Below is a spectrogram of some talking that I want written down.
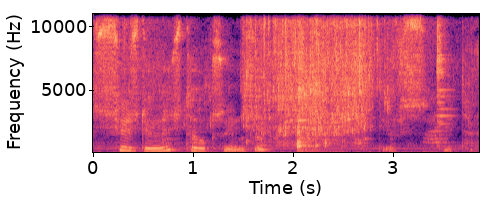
Süzdüğümüz tavuk suyumuzu ekliyoruz. Yeterli.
